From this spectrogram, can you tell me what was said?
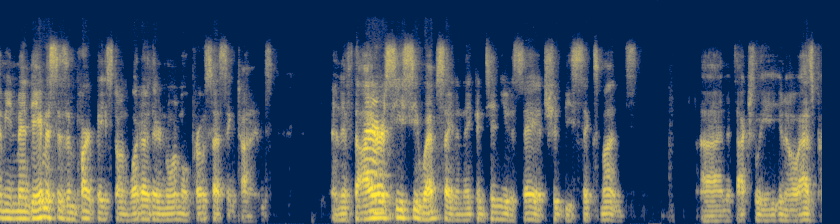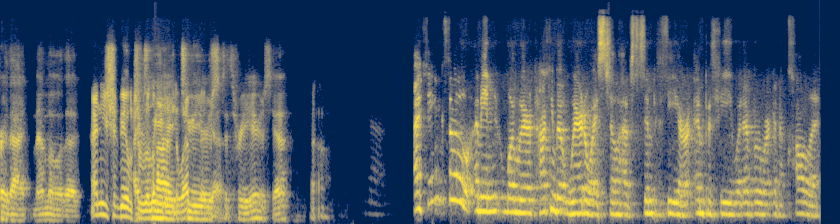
I mean, mandamus is in part based on what are their normal processing times. And if the IRCC website and they continue to say it should be six months, uh, and it's actually, you know, as per that memo that and you should be able I to rely on the two website years yeah. to three years. Yeah. I think though, I mean, when we were talking about where do I still have sympathy or empathy, whatever we're going to call it,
